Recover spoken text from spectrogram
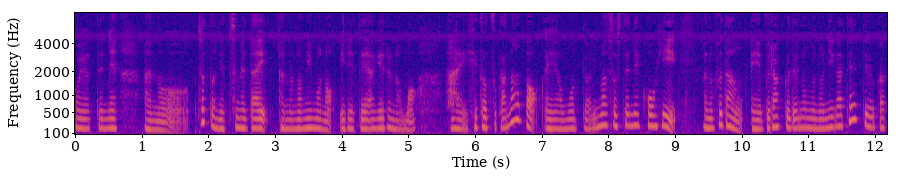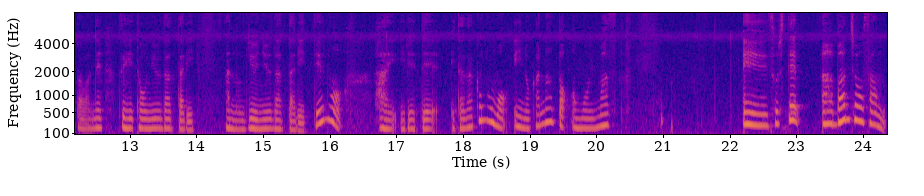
こうやってねあのちょっとね冷たいあの飲み物入れてあげるのもはい一つかなと、え思っておりますそしてねコーヒーあの普段、えー、ブラックで飲むの苦手っていう方はね是非豆乳だったりあの牛乳だったりっていうのを、はい、入れていただくのもいいのかなと思います。えー、そしてあ番長さん、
